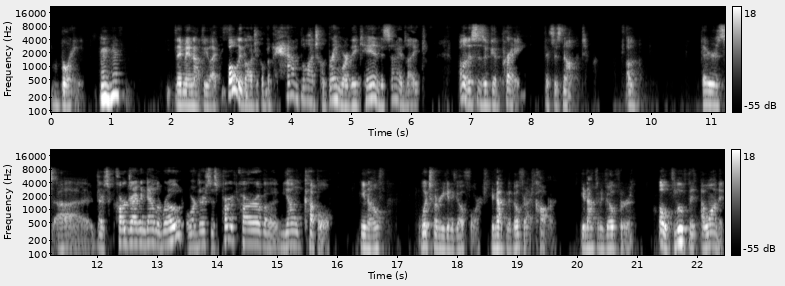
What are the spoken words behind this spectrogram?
brain. Mm-hmm. They may not be like fully logical, but they have the logical brain where they can decide like, oh, this is a good prey. This is not. Oh, there's uh there's a car driving down the road, or there's this parked car of a young couple. You know, which one are you going to go for? You're not going to go for that car. You're not going to go for oh movement. I want it.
